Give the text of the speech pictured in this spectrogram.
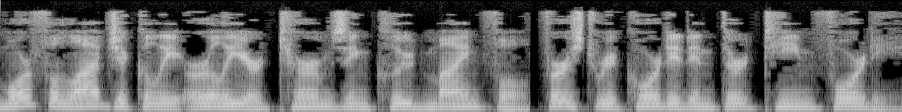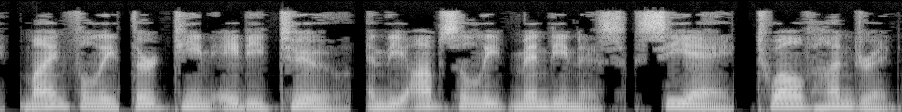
Morphologically earlier terms include mindful first recorded in 1340, mindfully 1382, and the obsolete mindiness ca. 1200.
